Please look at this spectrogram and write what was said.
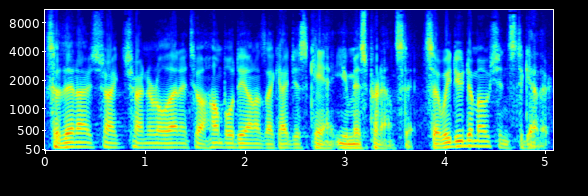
So then I was trying, trying to roll that into a humble deal, and I was like, I just can't. You mispronounced it. So we do devotions together.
